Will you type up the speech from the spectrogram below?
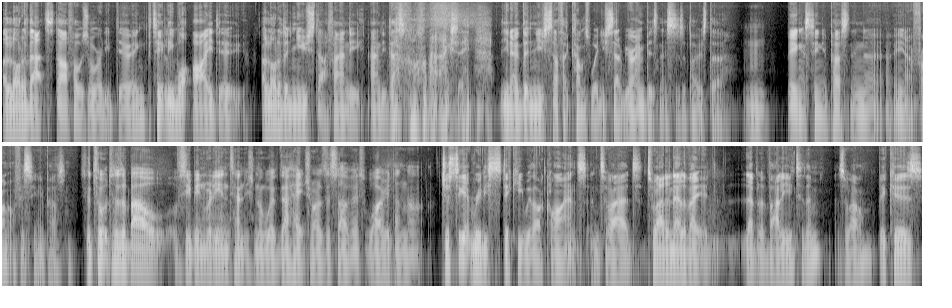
a lot of that stuff I was already doing, particularly what I do. A lot of the new stuff, Andy, Andy does a lot of that actually. You know, the new stuff that comes when you set up your own business as opposed to mm. being a senior person in a you know front office senior person. So talk to us about obviously being really intentional with the HR as a service. Why have you done that? just to get really sticky with our clients and to add to add an elevated level of value to them as well because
